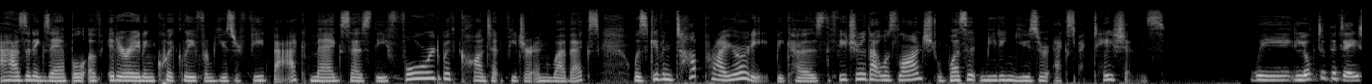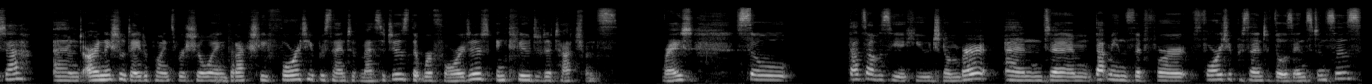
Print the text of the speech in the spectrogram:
as an example of iterating quickly from user feedback, Mags says the forward with content feature in WebEx was given top priority because the feature that was launched wasn't meeting user expectations. We looked at the data and our initial data points were showing that actually 40% of messages that were forwarded included attachments, right? So that's obviously a huge number. And um, that means that for 40% of those instances,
